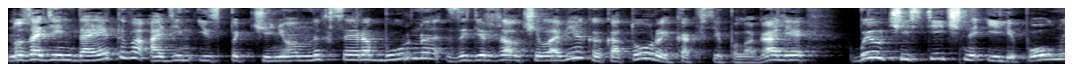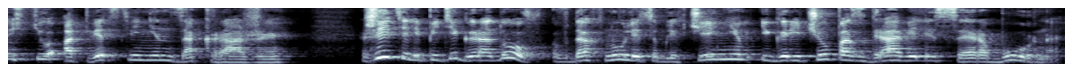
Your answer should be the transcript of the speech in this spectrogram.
но за день до этого один из подчиненных сэра Бурна задержал человека, который, как все полагали, был частично или полностью ответственен за кражи. Жители пяти городов вдохнули с облегчением и горячо поздравили сэра Бурна.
